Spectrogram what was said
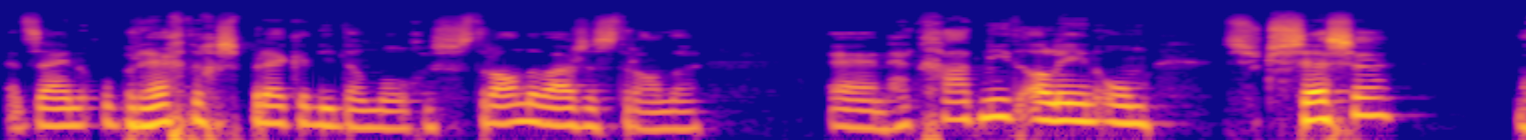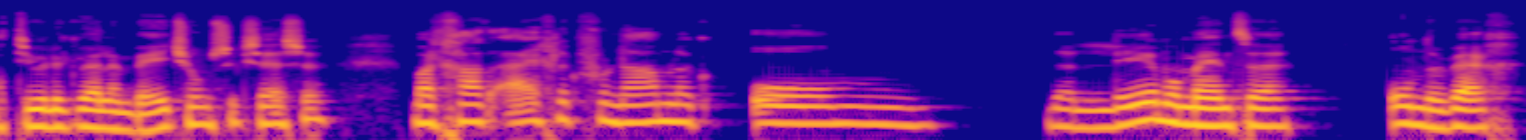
Het zijn oprechte gesprekken die dan mogen stranden waar ze stranden. En het gaat niet alleen om successen, natuurlijk wel een beetje om successen, maar het gaat eigenlijk voornamelijk om de leermomenten onderweg.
